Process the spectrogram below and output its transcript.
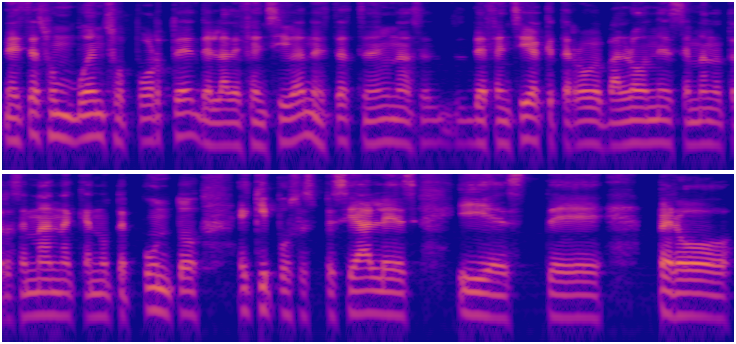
necesitas un buen soporte de la defensiva, necesitas tener una defensiva que te robe balones semana tras semana, que anote puntos, equipos especiales y este, pero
